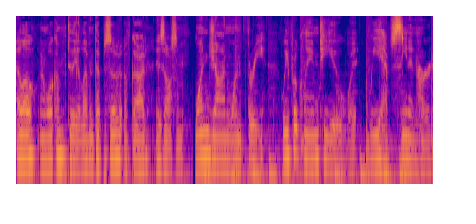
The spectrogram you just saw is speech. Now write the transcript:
Hello, and welcome to the 11th episode of God is Awesome. 1 John 1 3. We proclaim to you what we have seen and heard,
